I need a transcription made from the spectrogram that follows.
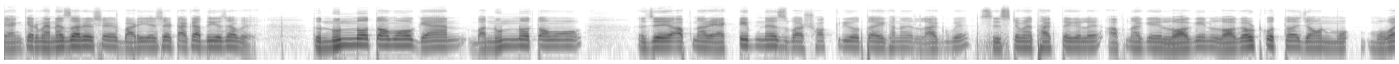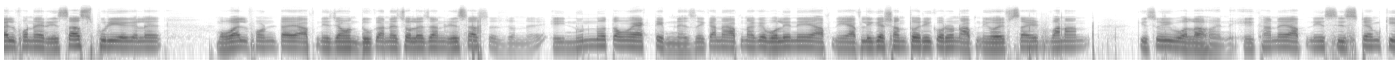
ব্যাংকের ম্যানেজার এসে বাড়ি এসে টাকা দিয়ে যাবে? তো ন্যূনতম জ্ঞান বা ন্যূনতম যে আপনার অ্যাক্টিভনেস বা সক্রিয়তা এখানে লাগবে সিস্টেমে থাকতে গেলে আপনাকে লগ ইন লগ আউট করতে হয়। যেমন মোবাইল ফোনে রিচার্জ পুড়িয়ে গেলে মোবাইল ফোনটায় আপনি যেমন দোকানে চলে যান রিসার্চের জন্য, এই ন্যূনতম অ্যাক্টিভনেস এখানে আপনাকে বলিনি আপনি অ্যাপ্লিকেশন তৈরি করুন, আপনি ওয়েবসাইট বানান। কিছুই বলা হয়নি। এখানে আপনি সিস্টেম কি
